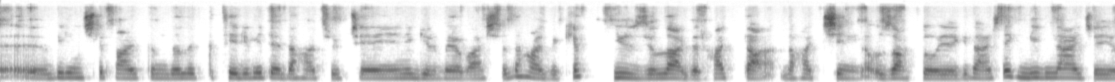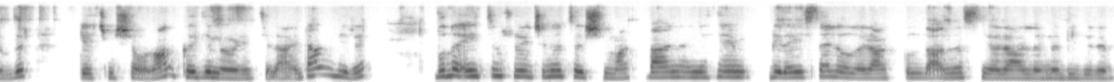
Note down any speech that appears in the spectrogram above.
E, bilinçli farkındalık terimi de daha Türkçe'ye yeni girmeye başladı. Halbuki yüzyıllardır hatta daha Çin'de, uzak doğuya gidersek binlerce yıldır geçmişe olan kadim öğretilerden biri. Bunu eğitim sürecine taşımak, ben hani hem bireysel olarak bundan nasıl yararlanabilirim,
